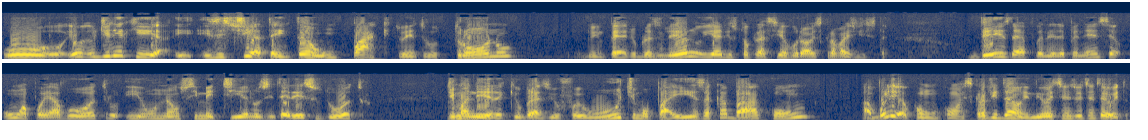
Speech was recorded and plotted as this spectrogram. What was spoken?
O, eu, eu diria que existia até então um pacto entre o trono do Império Brasileiro e a aristocracia rural escravagista. Desde a época da independência, um apoiava o outro e um não se metia nos interesses do outro. De maneira que o Brasil foi o último país a acabar com a, com, com a escravidão, em 1888.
